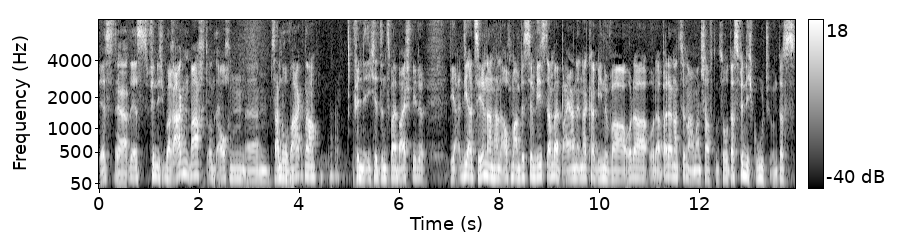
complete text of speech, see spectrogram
Der ist, Ja. der ist, finde ich, überragend macht und auch ein ähm, Sandro Wagner, finde ich, jetzt sind zwei Beispiele, die, die erzählen dann halt auch mal ein bisschen, wie es dann bei Bayern in der Kabine war oder, oder bei der Nationalmannschaft und so. Das finde ich gut. Und das,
